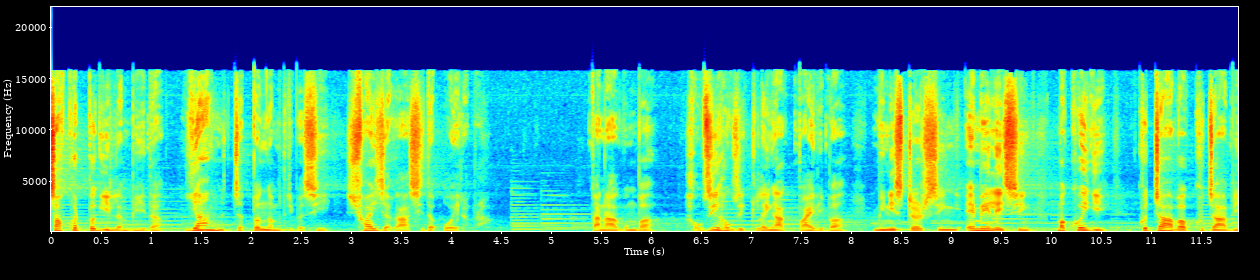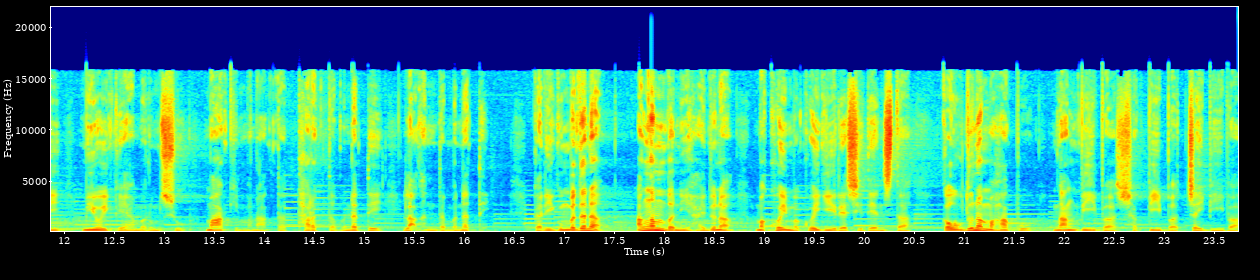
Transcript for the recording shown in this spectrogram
ꯆꯥꯎꯈꯠꯄꯒꯤ ꯂꯝꯕꯤꯗ ꯌꯥꯡꯅ ꯆꯠꯄ ꯉꯝꯗ꯭ꯔꯤꯕꯁꯤ ꯁ꯭ꯋꯥꯏ ꯖꯒꯥꯁꯤꯗ ꯑꯣꯏꯔꯕ꯭ꯔꯥ ꯀꯅꯥꯒꯨꯝꯕ ꯍꯧꯖꯤꯛ ꯍꯧꯖꯤꯛ ꯂꯩꯉꯥꯛ ꯄꯥꯏꯔꯤꯕ ꯃꯤꯅꯤꯁꯇꯔꯁꯤꯡ ꯑꯦꯝ ꯑꯦꯜ ꯑꯦꯁꯤꯡ ꯃꯈꯣꯏꯒꯤ ꯈꯨꯠꯆꯥꯕ ꯈꯨꯠꯆꯥꯕꯤ ꯃꯤꯑꯣꯏ ꯀꯌꯥ ꯃꯔꯨꯝꯁꯨ ꯃꯍꯥꯛꯀꯤ ꯃꯅꯥꯛꯇ ꯊꯥꯔꯛꯇꯕ ꯅꯠꯇꯦ ꯂꯥꯛꯍꯟꯗꯕ ꯅꯠꯇꯦ ꯀꯔꯤꯒꯨꯝꯕꯗꯅ ꯑꯉꯝꯕꯅꯤ ꯍꯥꯏꯗꯨꯅ ꯃꯈꯣꯏ ꯃꯈꯣꯏꯒꯤ ꯔꯦꯁꯤꯗꯦꯟꯁꯇ ꯀꯧꯗꯨꯅ ꯃꯍꯥꯛꯄꯨ ꯉꯥꯡꯕꯤꯕ ꯁꯛꯄꯤꯕ ꯆꯩꯕꯤꯕ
